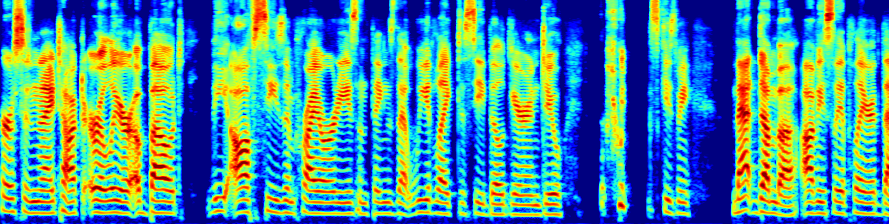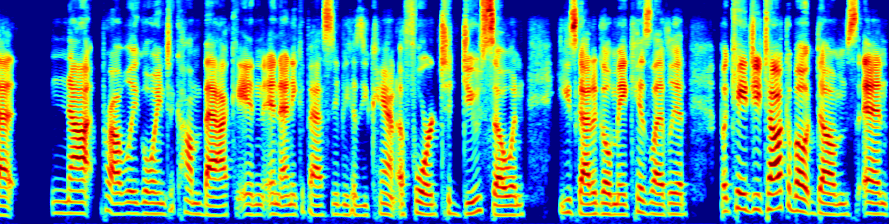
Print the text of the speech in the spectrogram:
Kirsten and I talked earlier about the off-season priorities and things that we'd like to see Bill Guerin do. Excuse me. Matt Dumba, obviously a player that not probably going to come back in in any capacity because you can't afford to do so and he's got to go make his livelihood. But kg talk about Dums and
